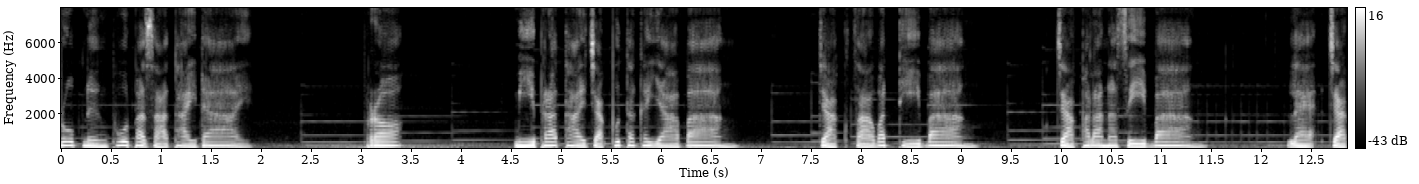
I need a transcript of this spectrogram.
รูปหนึ่งพูดภาษาไทยได้ เพราะ มีพระไทยจากพุทธคยาบ้าง จากสาวัตถีบ้าง จากพาราณสีบ้าง และจาก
